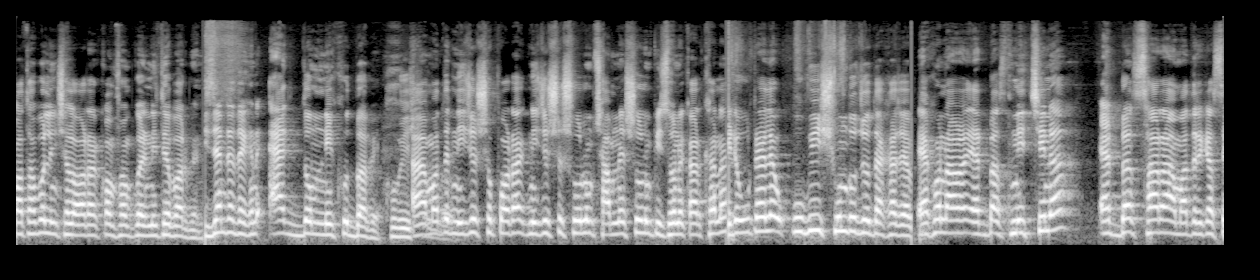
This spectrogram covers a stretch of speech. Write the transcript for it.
কথা বলে ইনশাল্লাহ অর্ডার কনফার্ম করে নিতে পারবেন। ডিজাইনটা দেখেন একদম নিখুঁতভাবে। আমাদের নিজস্ব প্রোডাক্ট নিজস্ব শোরুম সামনের শোরুম পিছনে কারখানা। এটা উঠাইলে খুবই সৌন্দর্য দেখা যাবে। এখন আর অ্যাডভান্স নিচ্ছি না। অ্যাডভান্স ছাড়া আমাদের কাছে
